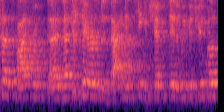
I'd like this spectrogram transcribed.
says proof uh, that, terrorism is bad means he can shift and say that we could treat both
